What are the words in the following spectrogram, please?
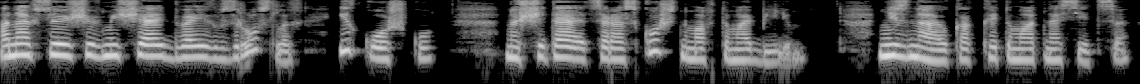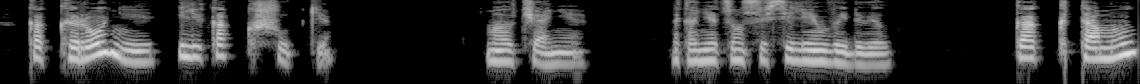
Она все еще вмещает двоих взрослых и кошку, но считается роскошным автомобилем. Не знаю, как к этому относиться, как к иронии или как к шутке. Молчание. Наконец он с усилием выдавил. Как к тому,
